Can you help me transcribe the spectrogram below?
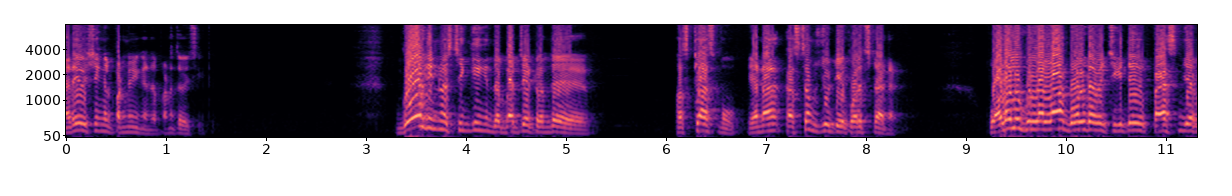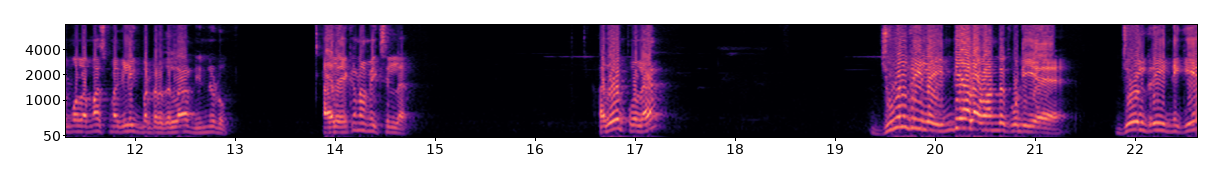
நிறைய விஷயங்கள் பண்ணுவீங்க அந்த பணத்தை வச்சுக்கிட்டு. கோல்டு இன்வெஸ்டிங்க்கு இந்த பட்ஜெட் வந்து ஃபர்ஸ்ட் கிளாஸ் மூவ் ஏன்னா கஸ்டம்ஸ் டியூட்டியை குறைச்சிட்டாங்க. உடலுக்குள்ளெல்லாம் கோல்டை வச்சுக்கிட்டு பேசஞ்சர் மூலமாக ஸ்மக்லிங் பண்ணுறதெல்லாம் நின்றுடும் அதில் எக்கனாமிக்ஸ் இல்லை. அதே போல ஜுவல்லரியில இந்தியாவில் வாங்கக்கூடிய ஜுவல்லரி இன்னைக்கு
